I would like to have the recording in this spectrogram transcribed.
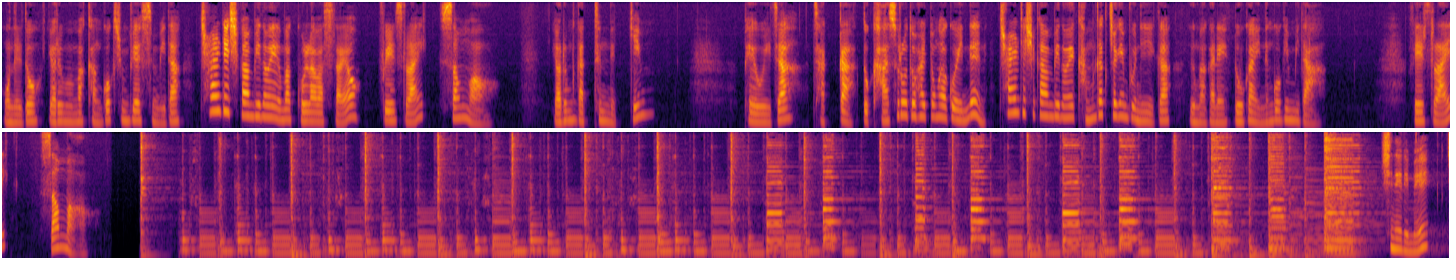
오늘도 여름 음악 한 곡 준비했습니다. 찰디시 간비노의 음악 골라왔어요. Feels like summer. 여름 같은 느낌? 배우이자 작가 또 가수로도 활동하고 있는 찰디시 간비노의 감각적인 분위기가 음악 안에 녹아 있는 곡입니다. Feels like summer.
